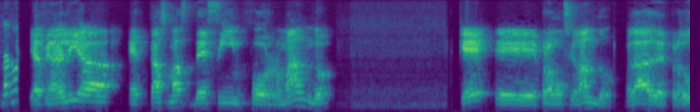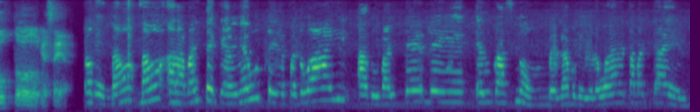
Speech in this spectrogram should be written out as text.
Vamos, Y al final del día estás más desinformando que eh, promocionando, ¿verdad? Del producto o lo que sea. ok, vamos, vamos a la parte que a mí me gusta y después tú vas a ir a tu parte de educación, ¿verdad? Porque yo le voy a dar esta parte a él.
